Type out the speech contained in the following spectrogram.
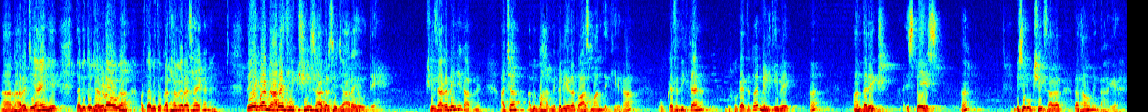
हाँ नारद जी आएँगे तभी तो झगड़ा होगा और तभी तो कथा में रस आएगा ना। तो एक बार नारद जी क्षीर सागर से जा रहे होते हैं। क्षीर सागर नहीं देखा आपने? अच्छा अभी बाहर निकलिएगा तो आसमान देखिएगा। वो कैसे दिखता है ना? उसको कहते तो है मिल्की वे हाँ? अंतरिक्ष, स्पेस हाँ? इसी को क्षीर सागर कथाओं में कहा गया है।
